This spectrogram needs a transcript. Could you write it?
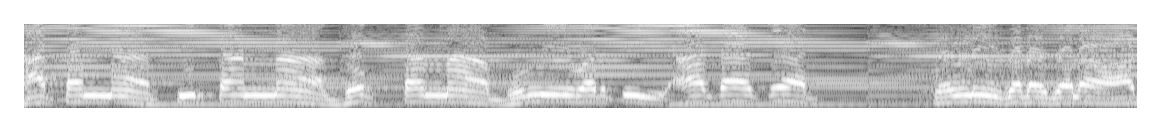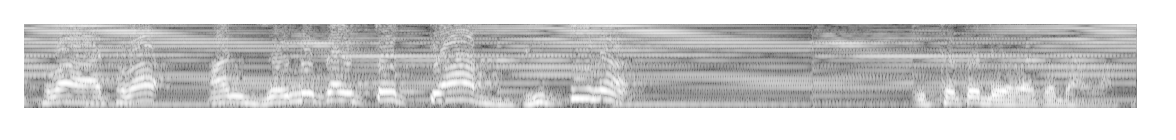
खाताना पिताना झोपताना भूमीवरती आकाशात सगळीकडे झाला आठवा आठवा आणि जणू काही तो त्या भीतीनं इथं तो देवाचा दावा.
